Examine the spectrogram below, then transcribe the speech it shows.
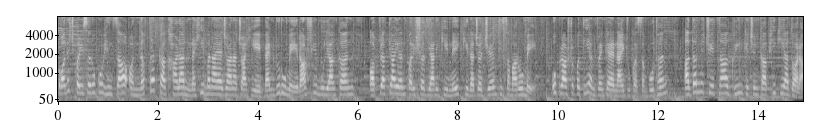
कॉलेज परिसरों को हिंसा और नफरत का अखाड़ा नहीं बनाया जाना चाहिए। बेंगलुरु में राष्ट्रीय मूल्यांकन और प्रत्यायन परिषद यानी कि नेक की रजत जयंती समारोह में उपराष्ट्रपति एम वेंकैया नायडू का संबोधन, अदम्य चेतना ग्रीन किचन का भी किया दौरा।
